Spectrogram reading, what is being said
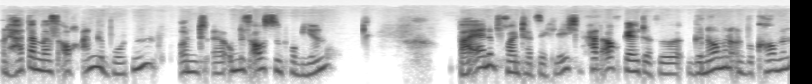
und hat dann das auch angeboten und äh, um das auszuprobieren, bei einem Freund tatsächlich, hat auch Geld dafür genommen und bekommen.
